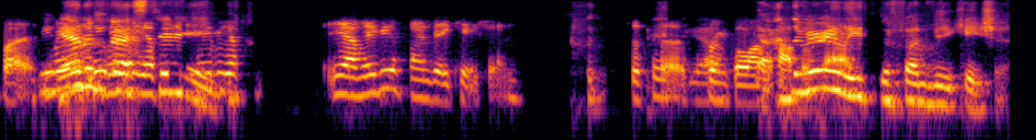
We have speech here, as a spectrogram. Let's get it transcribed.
But maybe, maybe, a, maybe a, yeah, maybe a fun vacation. Just to sprinkle on yeah, At the very least, a fun vacation.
